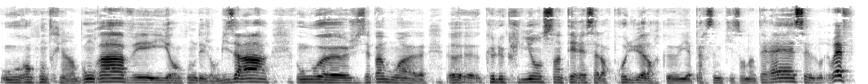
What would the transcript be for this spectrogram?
ou rencontrer un bon rave et il rencontre des gens bizarres, ou je sais pas moi, que le client s'intéresse à leur produit alors qu'il y a personne qui s'en intéresse. Bref,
